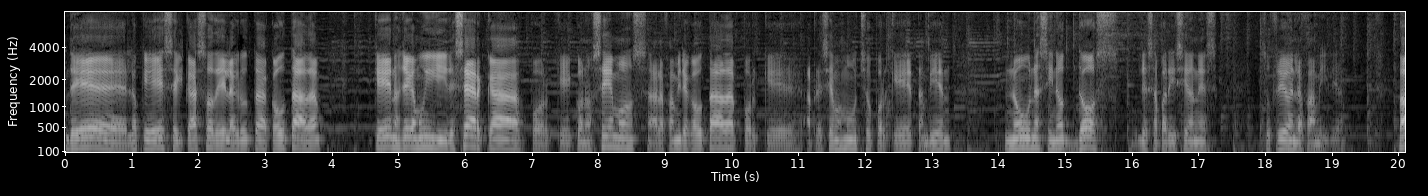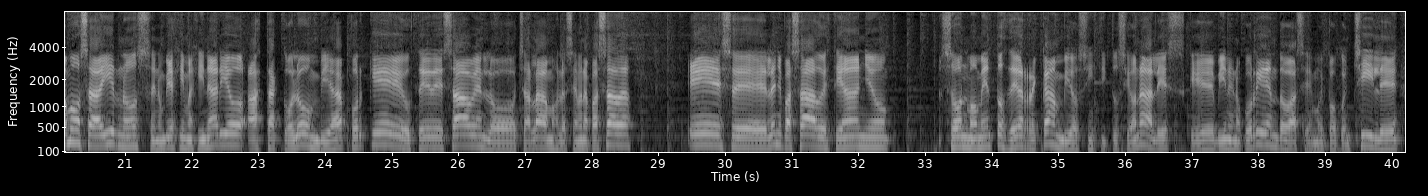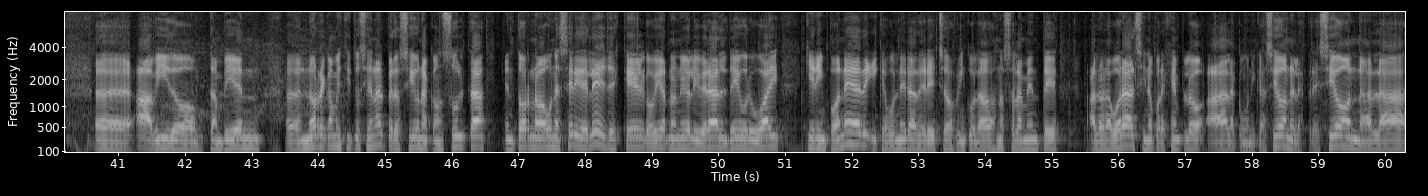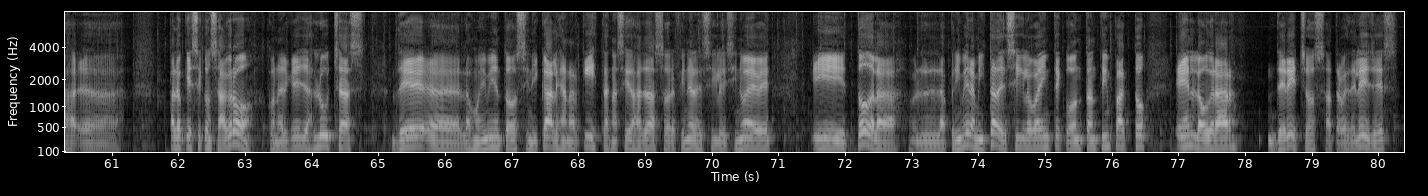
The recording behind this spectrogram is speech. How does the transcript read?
de lo que es el caso de la gruta Coutada, que nos llega muy de cerca porque conocemos a la familia Coutada, porque apreciamos mucho, porque también no una, sino dos desapariciones sufrió en la familia. Vamos a irnos en un viaje imaginario hasta Colombia porque ustedes saben, lo charlábamos la semana pasada, es eh, el año pasado, este año, son momentos de recambios institucionales que vienen ocurriendo hace muy poco en Chile. Eh, ha habido también, eh, no recambio institucional, pero sí una consulta en torno a una serie de leyes que el gobierno neoliberal de Uruguay quiere imponer y que vulnera derechos vinculados no solamente a lo laboral, sino por ejemplo a la comunicación, a la expresión, a, eh, lo que se consagró con aquellas luchas de eh, los movimientos sindicales anarquistas nacidos allá sobre finales del siglo XIX y toda la, la primera mitad del siglo XX con tanto impacto en lograr derechos a través de leyes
